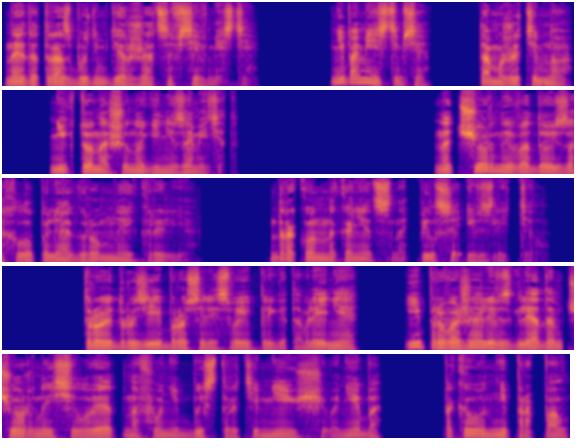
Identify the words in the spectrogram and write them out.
На этот раз будем держаться все вместе. Не поместимся. Там уже темно. Никто наши ноги не заметит. Над черной водой захлопали огромные крылья. Дракон, наконец, напился и взлетел. Трое друзей бросили свои приготовления и провожали взглядом черный силуэт на фоне быстро темнеющего неба, пока он не пропал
